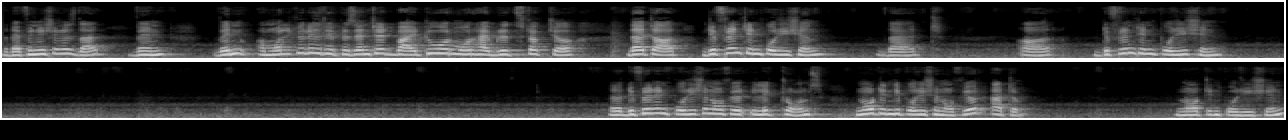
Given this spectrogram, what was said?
The definition is that when when a molecule is represented by two or more hybrid structure that are different in position that are different in position that are different in position of your electrons not in the position of your atom not in position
